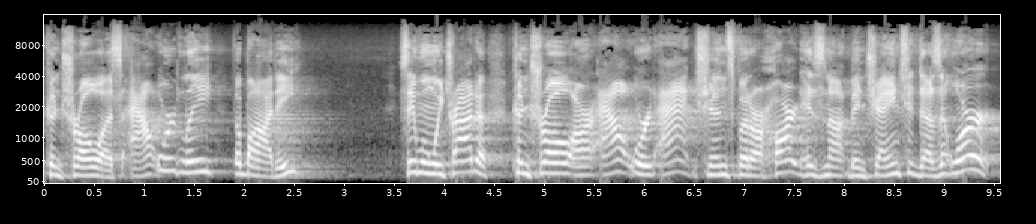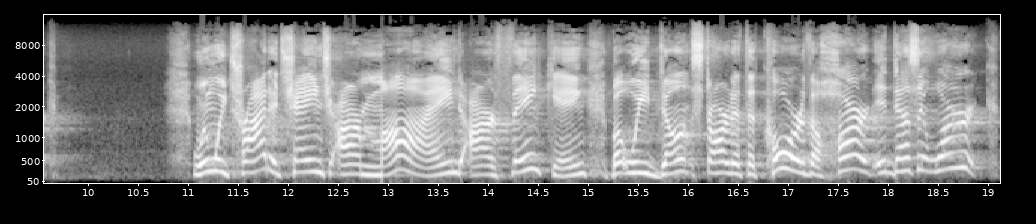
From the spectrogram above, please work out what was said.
control us outwardly, the body, See, when we try to control our outward actions, but our heart has not been changed, it doesn't work. When we try to change our mind, our thinking, but we don't start at the core, the heart, it doesn't work.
